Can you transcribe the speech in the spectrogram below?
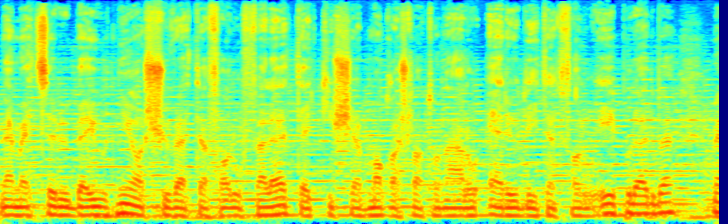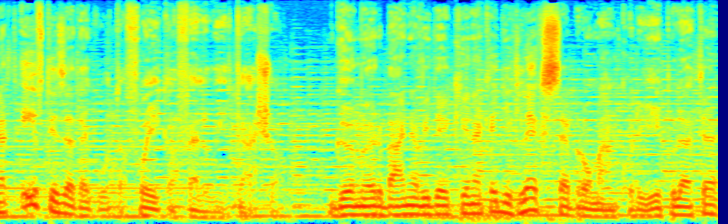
Nem egyszerű bejutni a Süvete falu felett egy kisebb magaslaton álló erődített falu épületbe, mert évtizedek óta folyik a felújítása. Gömörbánya vidékének egyik legszebb románkori épülete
